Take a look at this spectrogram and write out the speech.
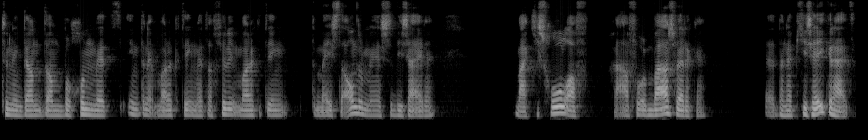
toen ik dan, dan begon met internetmarketing, met affiliate marketing, de meeste andere mensen die zeiden: maak je school af, ga voor een baas werken, uh, dan heb je zekerheid.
